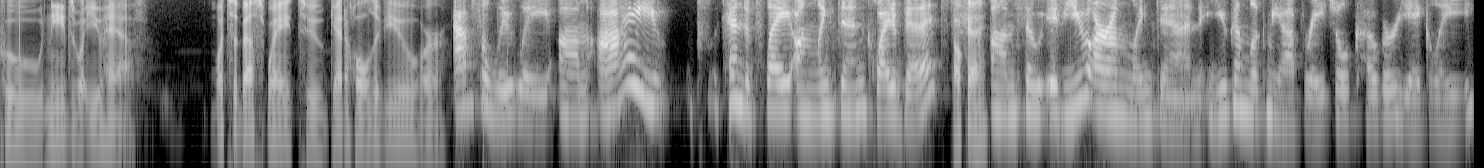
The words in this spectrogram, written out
who needs what you have, what's the best way to get a hold of you? Or Absolutely. Um, I p- tend to play on LinkedIn quite a bit. okay, Um, so if you are on LinkedIn, you can look me up, Rachel Koger Yakeley.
